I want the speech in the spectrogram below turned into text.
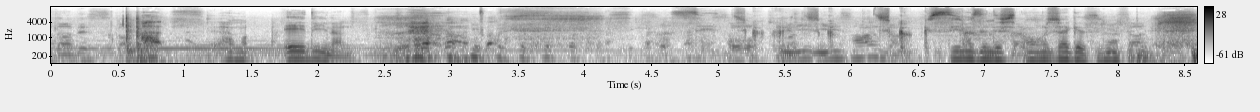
どなたですかああの AD なんです遅刻すいませんでした。申し訳すいません。す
